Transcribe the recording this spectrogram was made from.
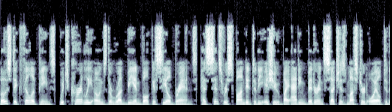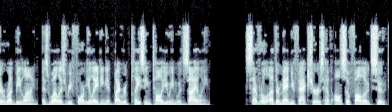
Bostik Philippines, which currently owns the Rugby and Vulkaseal brands, has since responded to the issue by adding bitterants such as mustard oil to their Rugby line, as well as reformulating it by replacing toluene with xylene. Several other manufacturers have also followed suit.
